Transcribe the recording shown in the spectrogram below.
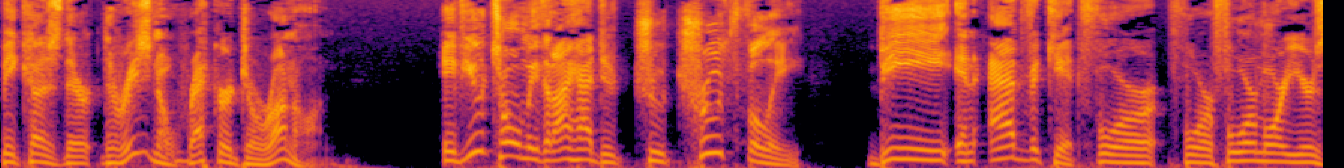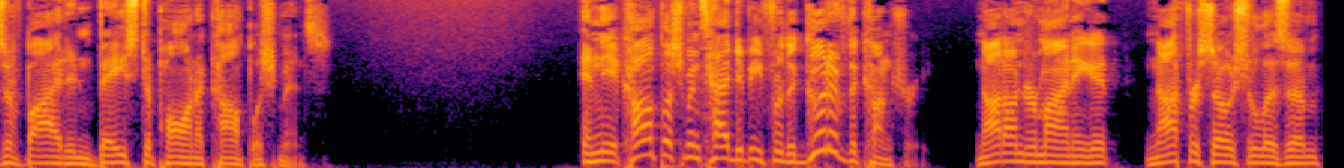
because there, there is no record to run on. If you told me that I had to tr- truthfully be an advocate for, for four more years of Biden based upon accomplishments, and the accomplishments had to be for the good of the country, not undermining it, not for socialism,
